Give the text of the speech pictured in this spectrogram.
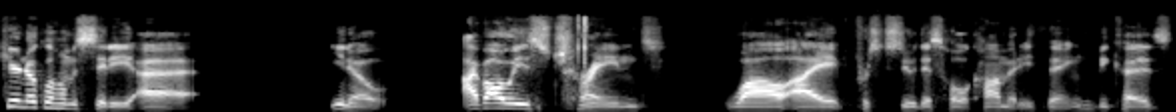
here in Oklahoma City, uh, you know, I've always trained while I pursue this whole comedy thing because,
